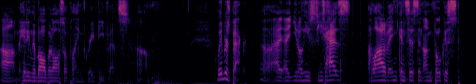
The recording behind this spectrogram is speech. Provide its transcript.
um, hitting the ball, but also playing great defense. Um, Gleyber's back. Uh, I, I, you know, he's he has a lot of inconsistent, unfocused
